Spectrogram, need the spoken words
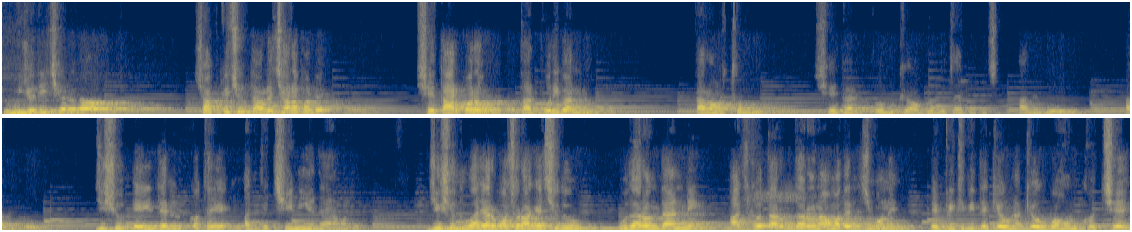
তুমি যদি ছেড়ে দাও সবকিছু, তাহলে ছাড়া পাবে। সে তারপরও তার পরিবার নয়, তার অর্থ নয়। সে তার প্রভুকে অগ্রগতায় রেখেছে। তাহলে যিশু এইদের কথাই আজকে ছিনিয়ে দেয় আমাদের। যিশু দু হাজার বছর আগে শুধু উদাহরণ দেননি, আজকেও তার উদাহরণ আমাদের জীবনে এই পৃথিবীতে কেউ না কেউ বহন করছে।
